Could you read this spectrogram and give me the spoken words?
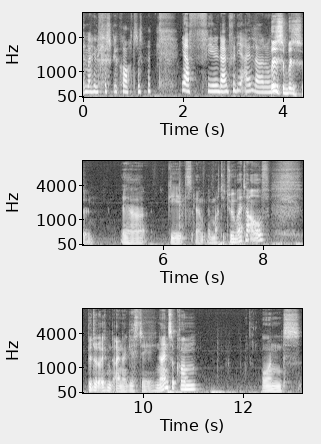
immerhin frisch gekocht. ja, vielen Dank für die Einladung. Bitteschön, bitteschön. Er geht, ähm, er macht die Tür weiter auf, bittet euch mit einer Geste hineinzukommen. Und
